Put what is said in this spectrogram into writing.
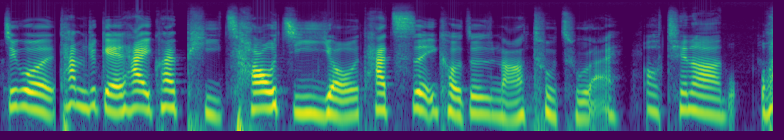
结果他们就给了他一块皮，超级油，他吃了一口就是马上吐出来。哦天哪，哇，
